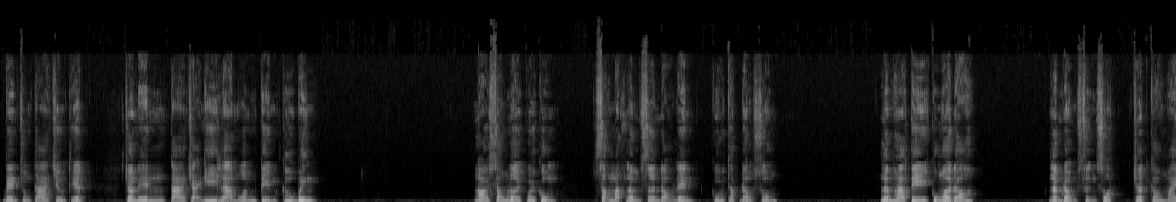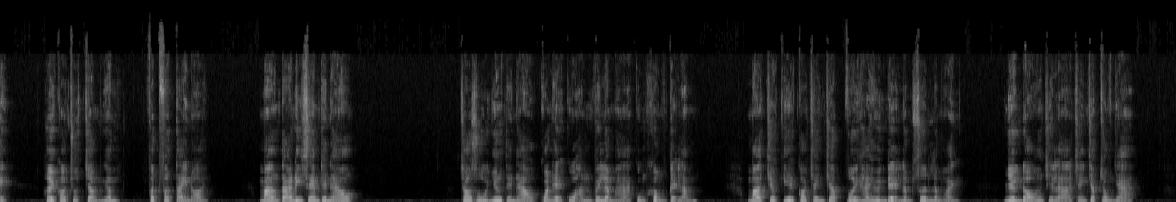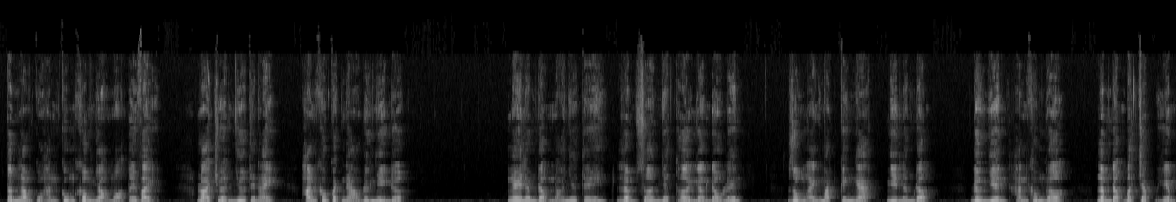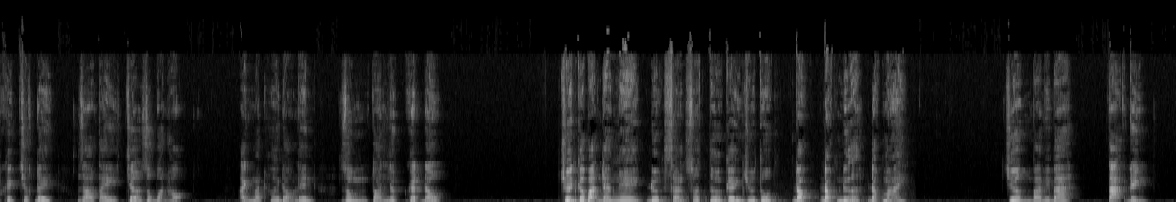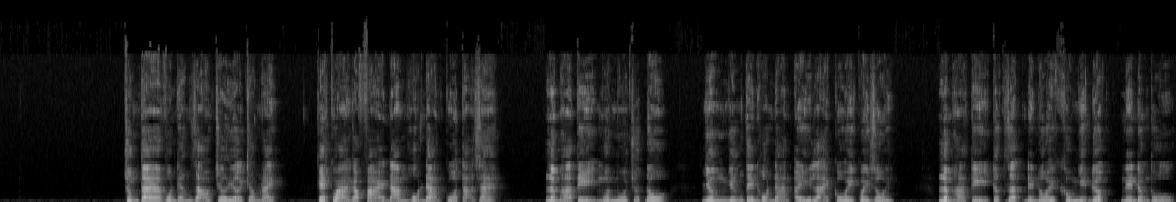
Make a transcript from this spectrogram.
bên chúng ta chịu thiệt, cho nên ta chạy đi là muốn tìm cứu binh. Nói xong lời cuối cùng, sắc mặt Lâm Sơn đỏ lên, cúi thấp đầu xuống. Lâm Hà Tỷ cũng ở đó. Lâm Động sừng sốt, chợt cau mày, hơi có chút trầm ngâm, phất phất tay nói. Mang ta đi xem thế nào. Cho dù như thế nào, quan hệ của hắn với Lâm Hà cũng không tệ lắm. Mà trước kia có tranh chấp với hai huynh đệ Lâm Sơn Lâm Hoành. Nhưng đó chỉ là tranh chấp trong nhà. Tấm lòng của hắn cũng không nhỏ mọ tới vậy. Loại chuyện như thế này, hắn không cách nào đứng nhìn được. Ngay Lâm Động nói như thế, Lâm Sơn nhất thời ngẩng đầu lên, dùng ánh mắt kinh ngạc nhìn Lâm Động. Đương nhiên hắn không ngờ, Lâm Động bất chấp hiểm khích trước đây, ra tay trợ giúp bọn họ. Ánh mắt hơi đỏ lên, dùng toàn lực gật đầu. Chuyện các bạn đang nghe được sản xuất từ kênh youtube Đọc Đọc Nữa Đọc Mãi. Chương 33 Tạ Đình Chúng ta vốn đang dạo chơi ở trong này, kết quả gặp phải đám hỗn đản của tạ gia. Lâm Hà Tỷ muốn mua chút đồ, nhưng những tên hỗn đản ấy lại cố ý quấy rối. Lâm Hà Tỷ tức giận đến nỗi không nhịn được nên động thủ.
